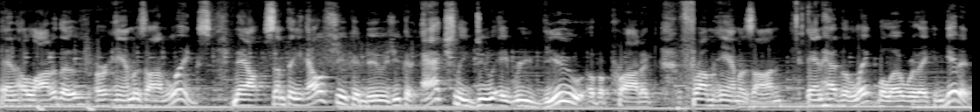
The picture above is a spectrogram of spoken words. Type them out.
And a lot of those are Amazon links. Now something else you can do is you can actually do a review of a product from Amazon and have the link below where they can get it.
